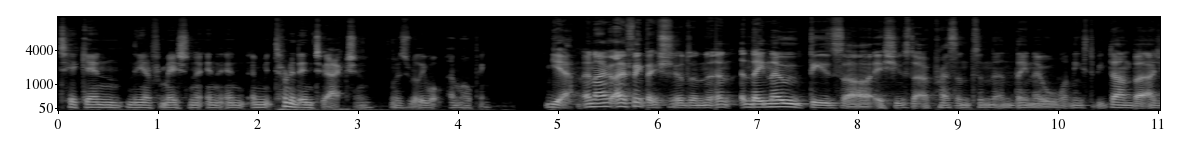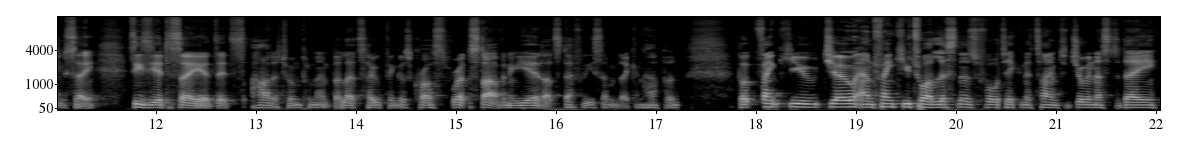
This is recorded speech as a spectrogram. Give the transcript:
take in the information and, and, and turn it into action. Was really what I'm hoping. Yeah, and I, I think they should, and, and, and they know these are issues that are present, and, and they know what needs to be done. But as you say, it's easier to say it, it's harder to implement. But let's hope, fingers crossed, we're at the start of a new year. That's definitely something that can happen. But thank you, Joe, and thank you to our listeners for taking the time to join us today.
